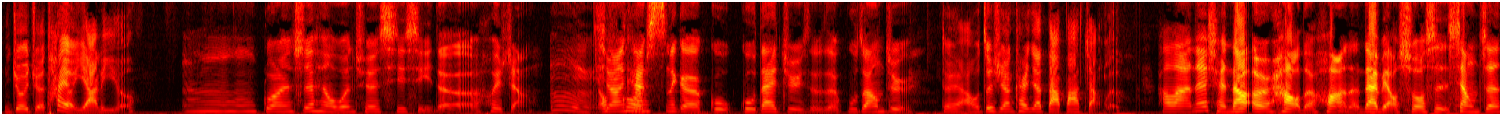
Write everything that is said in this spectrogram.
你就会觉得太有压力了。嗯，果然是很有文学气息的会长。嗯，喜欢看那个古古代剧，是不是古装剧？对啊，我最喜欢看人家打巴掌了。好啦，那选到二号的话呢，代表说是象征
